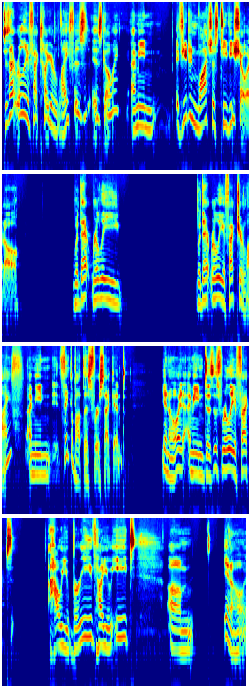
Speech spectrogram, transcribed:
does that really affect how your life is is going? I mean, if you didn't watch this TV show at all, would that really would that really affect your life? I mean, think about this for a second. You know, I mean, does this really affect how you breathe, how you eat? Um, you know,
